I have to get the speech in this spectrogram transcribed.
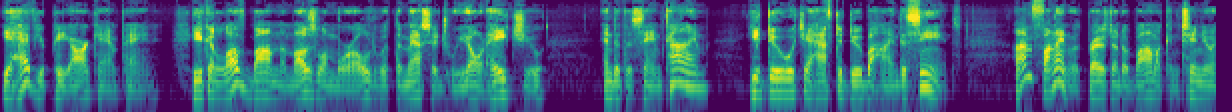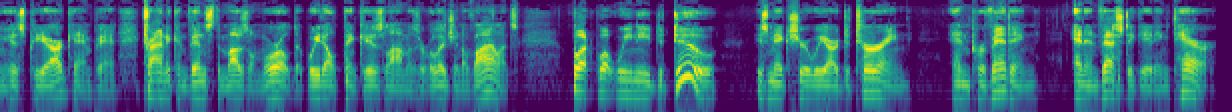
You have your PR campaign. You can love bomb the Muslim world with the message, we don't hate you, and at the same time, you do what you have to do behind the scenes. I'm fine with President Obama continuing his PR campaign, trying to convince the Muslim world that we don't think Islam is a religion of violence. But what we need to do is make sure we are deterring and preventing and investigating terror.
